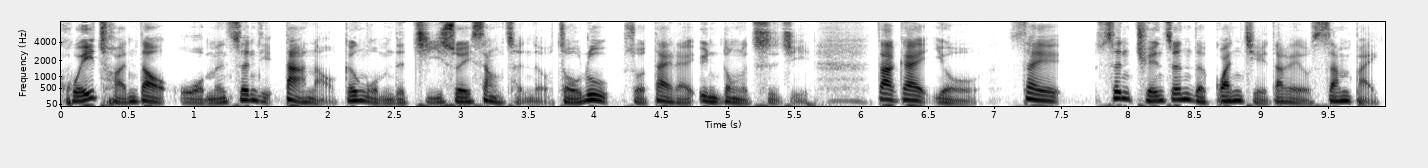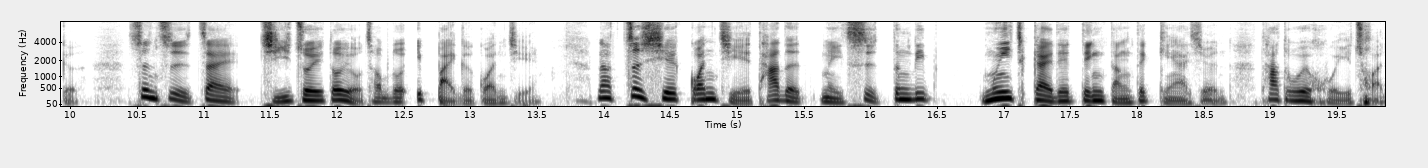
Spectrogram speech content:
回传到我们身体、大脑跟我们的脊髓上层的走路所带来运动的刺激，大概有在身全身的关节大概有三百个，甚至在脊椎都有差不多一百个关节。那这些关节，它的每次登力每盖的叮当的感觉，它都会回传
